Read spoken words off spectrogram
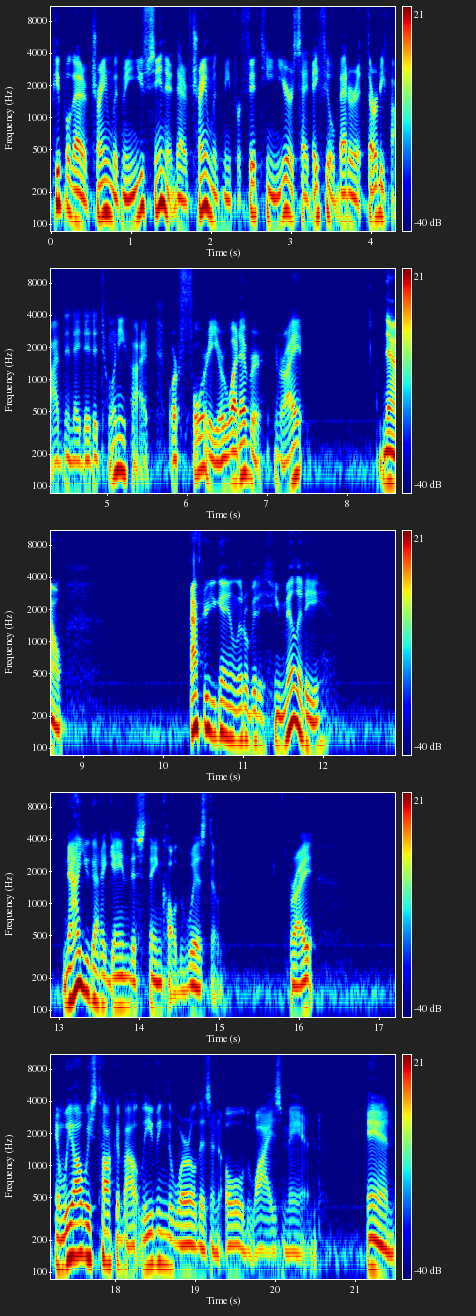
People that have trained with me, and you've seen it, that have trained with me for 15 years say they feel better at 35 than they did at 25 or 40 or whatever, right? Now, after you gain a little bit of humility, now you got to gain this thing called wisdom, right? And we always talk about leaving the world as an old wise man. And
